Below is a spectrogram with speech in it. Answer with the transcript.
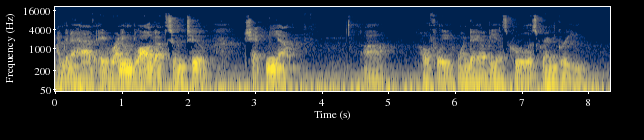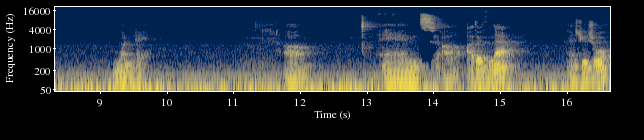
I'm going to have a running blog up soon, too. Check me out. Uh, hopefully, one day I'll be as cool as Grimm Green. One day. Uh, and uh, other than that, as usual,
